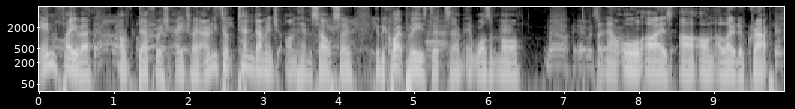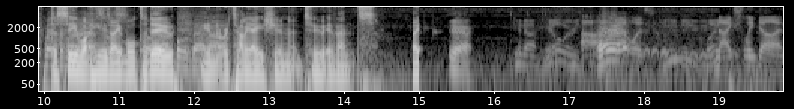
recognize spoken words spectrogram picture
in favour of Deathwish 808. Only took 10 damage on himself so he'll be quite pleased that um, it wasn't more. But now all eyes are on a load of crap to see what he is able to do in retaliation to events. Yeah. Uh, that was nicely done.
